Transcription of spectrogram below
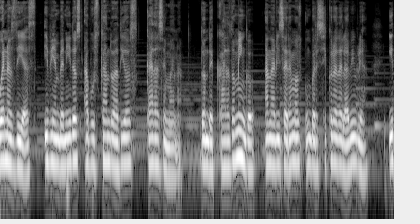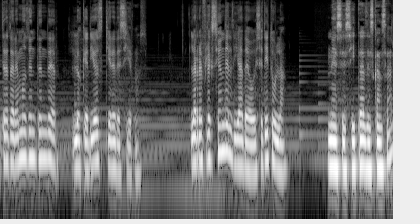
Buenos días y bienvenidos a Buscando a Dios cada semana, donde cada domingo analizaremos un versículo de la Biblia y trataremos de entender lo que Dios quiere decirnos. La reflexión del día de hoy se titula ¿Necesitas descansar?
